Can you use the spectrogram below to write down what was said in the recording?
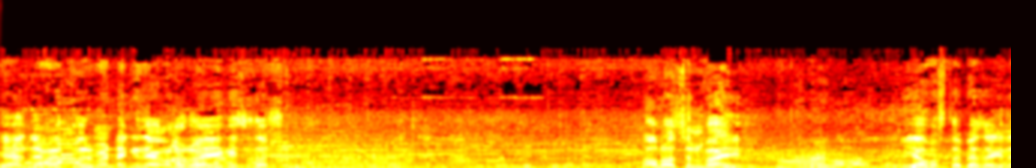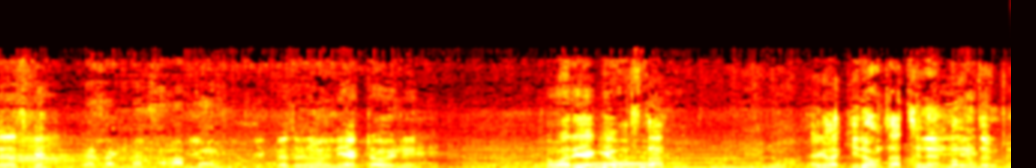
গ্যাঞ্জামের পরিমাণটা কিন্তু এখনও রয়ে গেছে দর্শক। ভালো আছেন ভাই? কি অবস্থা? বেচা কিনা আজকে? বেচা কিনা হয়নি একটা হয়নি। সবারই একই অবস্থা। এগুলা কীরকম চাচ্ছিলেন বলুন তো একটু?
